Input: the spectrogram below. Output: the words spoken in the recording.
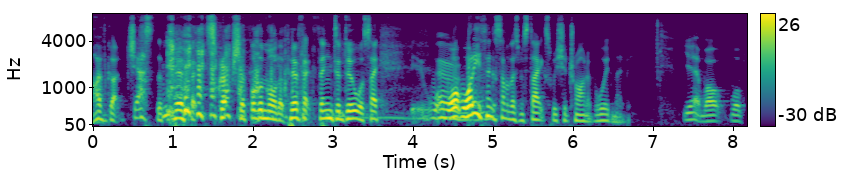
I've got just the perfect scripture for them or the perfect thing to do or say. What, what do you think are some of those mistakes we should try and avoid, maybe? Yeah, well, well,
